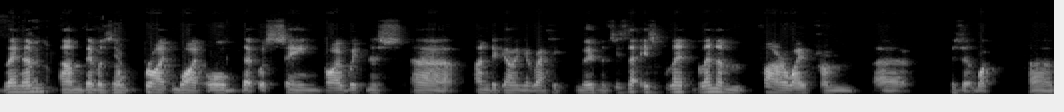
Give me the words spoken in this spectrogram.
Blenheim. Um, there was a bright white orb that was seen by witness uh, undergoing erratic movements. Is that is Blen- Blenheim far away from? Uh, is it what? Uh,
